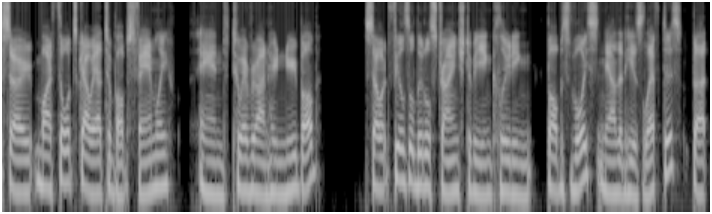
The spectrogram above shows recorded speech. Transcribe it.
So my thoughts go out to Bob's family and to everyone who knew Bob. So it feels a little strange to be including Bob's voice now that he has left us, but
